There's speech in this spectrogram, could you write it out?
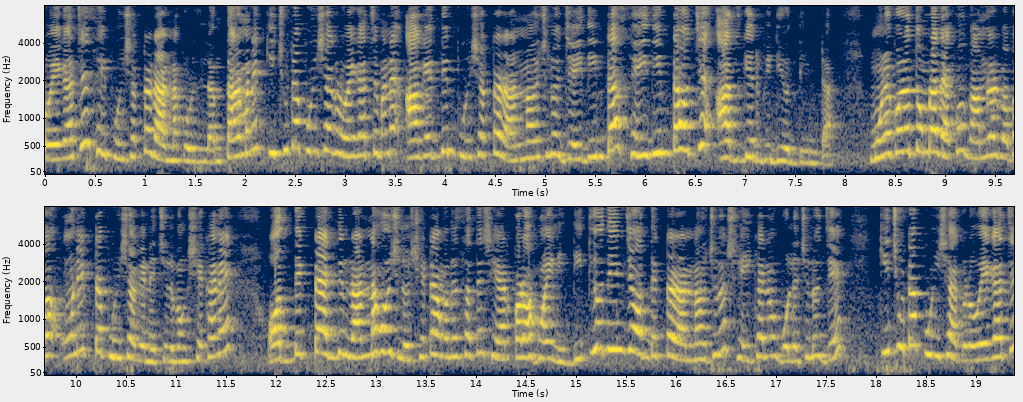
রয়ে গেছে, সেই পুঁইশাকটা রান্না করে দিলাম। তার মানে কিছুটা পুঁইশাক রয়ে গেছে মানে আগের দিন পুঁইশাকটা রান্না হয়েছিল যেই দিনটা, সেই দিনটা হচ্ছে আজকের ভিডিওর দিনটা। মনে করে তোমরা দেখো, গামলার বাবা অনেকটা পুঁইশাক এনেছিল এবং সেখানে অর্ধেকটা একদিন রান্না হয়েছিল, সেটা আমাদের সাথে শেয়ার করা হয়নি। দ্বিতীয় দিন যে অর্ধেকটা রান্না হয়েছিল, সেইখানেও বলেছিল যে কিছুটা পুঁইশাক রয়ে গেছে,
